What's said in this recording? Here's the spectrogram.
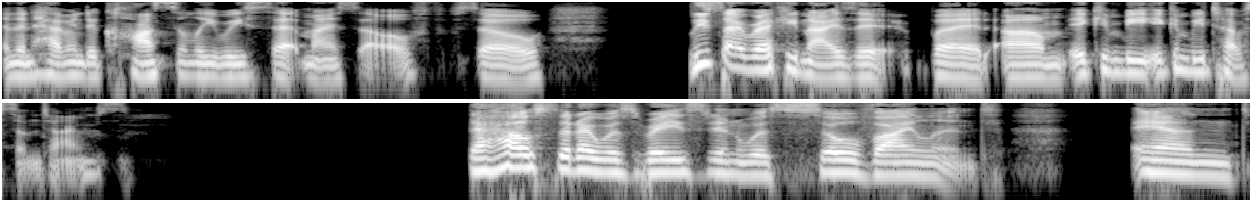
and then having to constantly reset myself. So at least I recognize it, but um, it can be, it can be tough sometimes. The house that I was raised in was so violent and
